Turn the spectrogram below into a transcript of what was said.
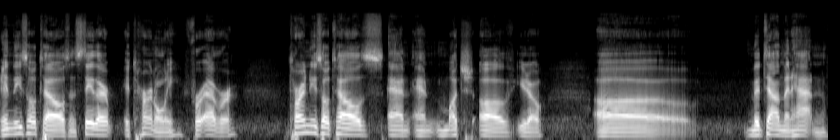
in these hotels and stay there eternally, forever. Turn these hotels and and much of you know uh, Midtown Manhattan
